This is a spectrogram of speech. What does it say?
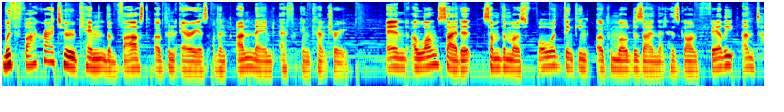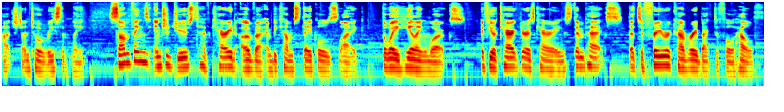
With Far Cry 2 came the vast open areas of an unnamed African country, and alongside it, some of the most forward thinking open world design that has gone fairly untouched until recently. Some things introduced have carried over and become staples like the way healing works. If your character is carrying stimpaks, that's a free recovery back to full health.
